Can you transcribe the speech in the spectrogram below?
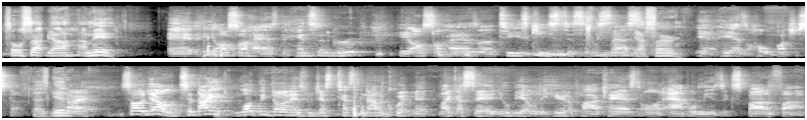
So what's up, y'all? I'm here. And he also has the Henson Group. He also has uh, T's Keys to Success. Yes, sir. Yeah, he has a whole bunch of stuff. That's good. All right. So, yo, tonight, what we're doing is we're just testing out equipment. Like I said, you'll be able to hear the podcast on Apple Music, Spotify,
